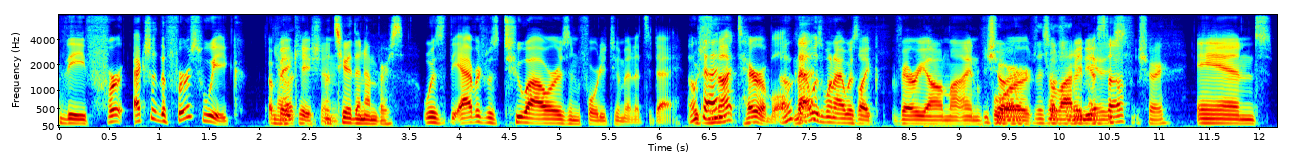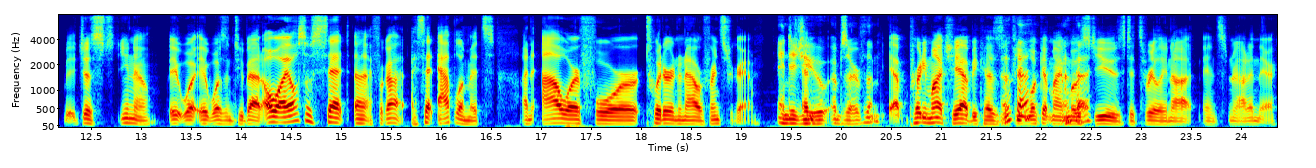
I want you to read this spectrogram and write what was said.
the first, actually the first week a Yeah, vacation Let's hear the numbers. was the average was two hours and 42 minutes a day, which is not terrible. And That was when I was like very online for Sure. There's a lot media of news. stuff. Sure. and it just you know it it wasn't too bad. Oh, I also set uh, I forgot I set app limits an hour for Twitter and an hour for Instagram. And did you observe them? Yeah, pretty much. Yeah, because if you look at my okay. most used, it's really not it's not in there.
